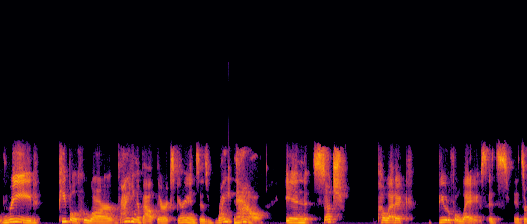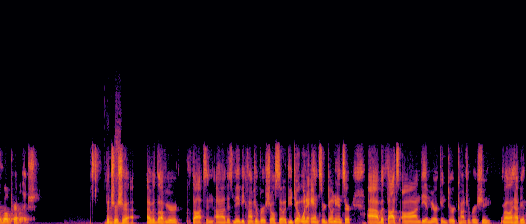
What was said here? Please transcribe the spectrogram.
read people who are writing about their experiences right now in such poetic, beautiful ways, it's it's a real privilege. Patricia, I would love your thoughts, and uh, this may be controversial. So if you don't want to answer, don't answer. Uh, but thoughts on the American Dirt controversy while I have you.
